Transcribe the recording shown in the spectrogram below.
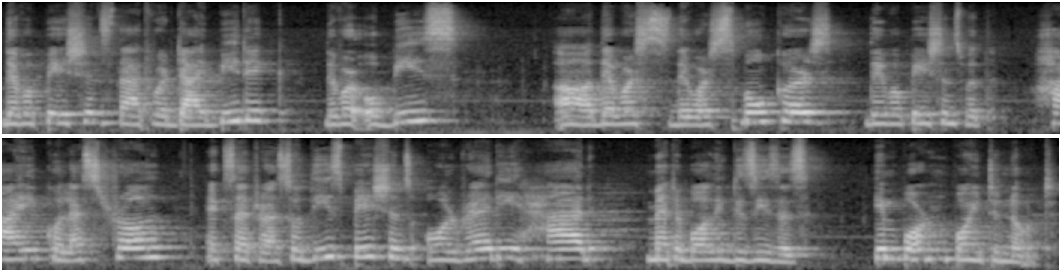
there were patients that were diabetic, they were obese, uh, there, were, there were smokers, they were patients with high cholesterol, etc. So these patients already had metabolic diseases. Important point to note.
